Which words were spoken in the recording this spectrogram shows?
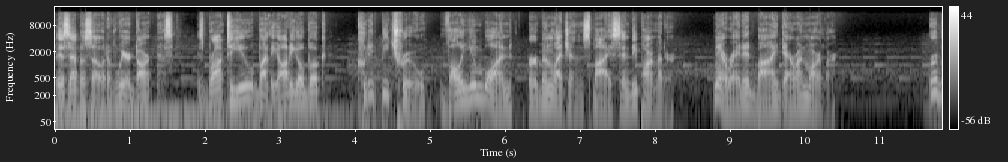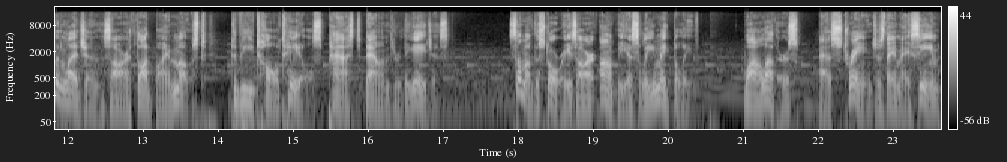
This episode of Weird Darkness is brought to you by the audiobook Could It Be True? Volume 1 Urban Legends by Cindy Parmiter, narrated by Darren Marlar. Urban legends are thought by most to be tall tales passed down through the ages. Some of the stories are obviously make-believe, while others, as strange as they may seem,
